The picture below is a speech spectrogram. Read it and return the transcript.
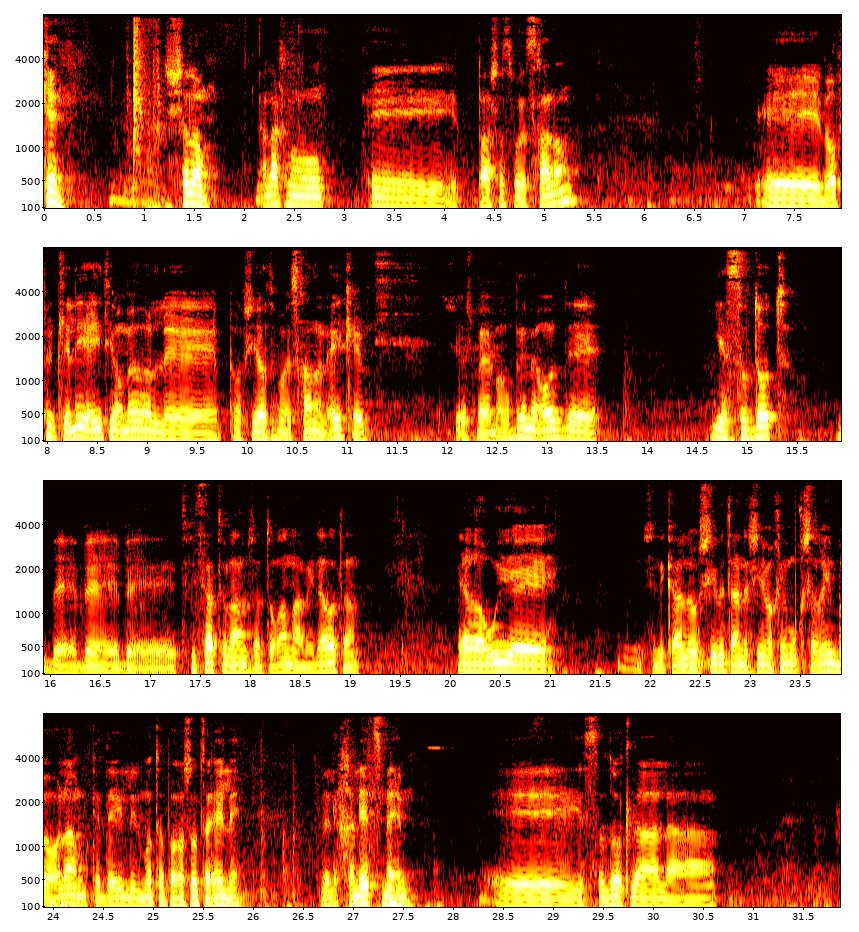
כן, שלום. אנחנו אה, פרשת פורס חנון. אה, באופן כללי הייתי אומר על אה, פרשיות פורס חנון עקב, שיש בהם הרבה מאוד אה, יסודות בתפיסת עולם שהתורה מעמידה אותם. היה ראוי, אה, שנקרא, להושיב את האנשים הכי מוכשרים בעולם כדי ללמוד את הפרשות האלה ולחלץ מהם יסודות ל, ל,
